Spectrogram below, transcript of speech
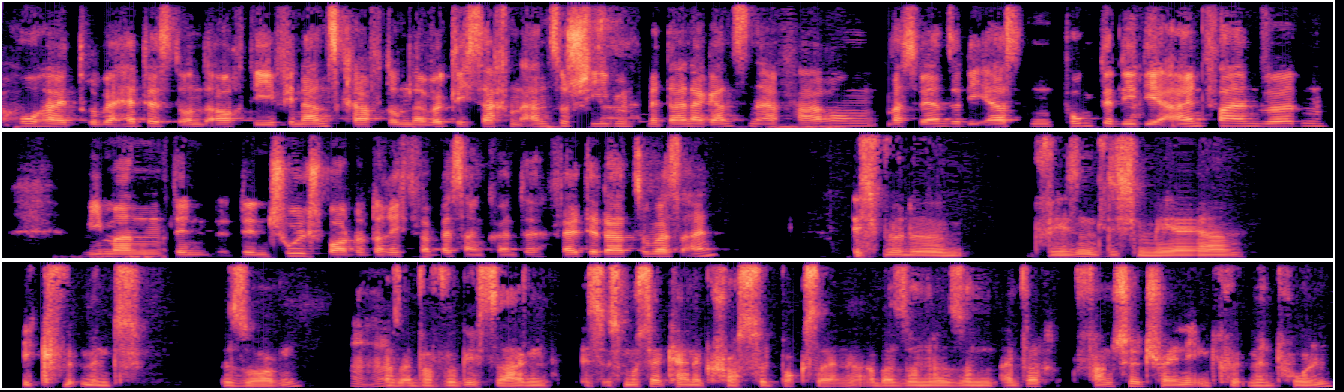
Hoheit drüber hättest und auch die Finanzkraft, um da wirklich Sachen anzuschieben, mit deiner ganzen Erfahrung, was wären so die ersten Punkte, die dir einfallen würden, wie man den, den Schulsportunterricht verbessern könnte? Fällt dir dazu was ein? Ich würde wesentlich mehr Equipment besorgen Mhm. Also einfach wirklich sagen, es, es muss ja keine CrossFit-Box sein, ne? aber so eine so ein einfach Functional Training Equipment holen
